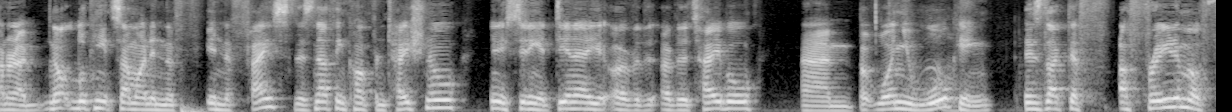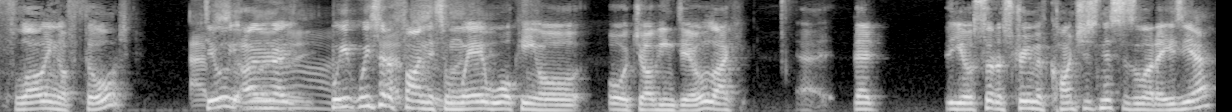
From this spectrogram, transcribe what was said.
I don't know, not looking at someone in the in the face. There's nothing confrontational. You know, you're sitting at dinner you're over the over the table, um, but when you're walking, there's like the a freedom of flowing of thought. Dill, I don't know. We, we sort of find this when we're walking or or jogging. Dill, like uh, that, your sort of stream of consciousness is a lot easier.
